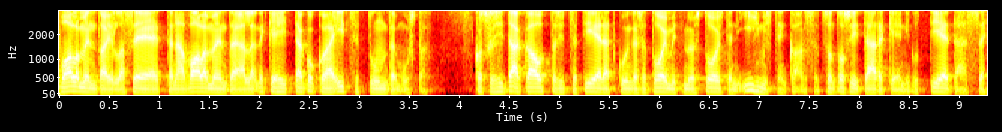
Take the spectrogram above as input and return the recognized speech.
valmentajilla se, että nämä valmentajilla ne kehittää koko ajan itsetuntemusta koska sitä kautta sit sä tiedät, kuinka sä toimit myös toisten ihmisten kanssa. Et se on tosi tärkeää niin tietää se.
